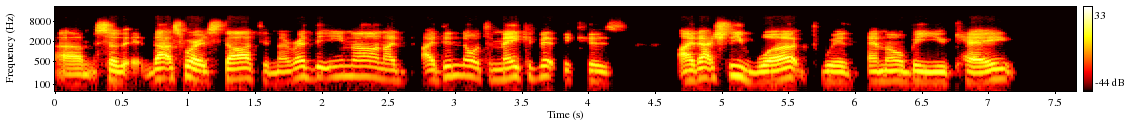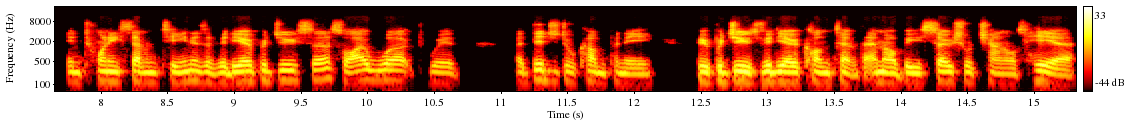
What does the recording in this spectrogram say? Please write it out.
Um, so th- that's where it started. And I read the email and I, I didn't know what to make of it because I'd actually worked with MLB UK in 2017 as a video producer. So I worked with a digital company who produced video content for MLB social channels here.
